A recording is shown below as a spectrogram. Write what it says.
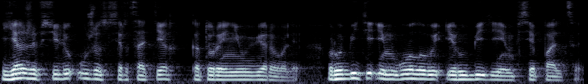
Я же вселю ужас в сердца тех, которые не уверовали. Рубите им головы и рубите им все пальцы».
